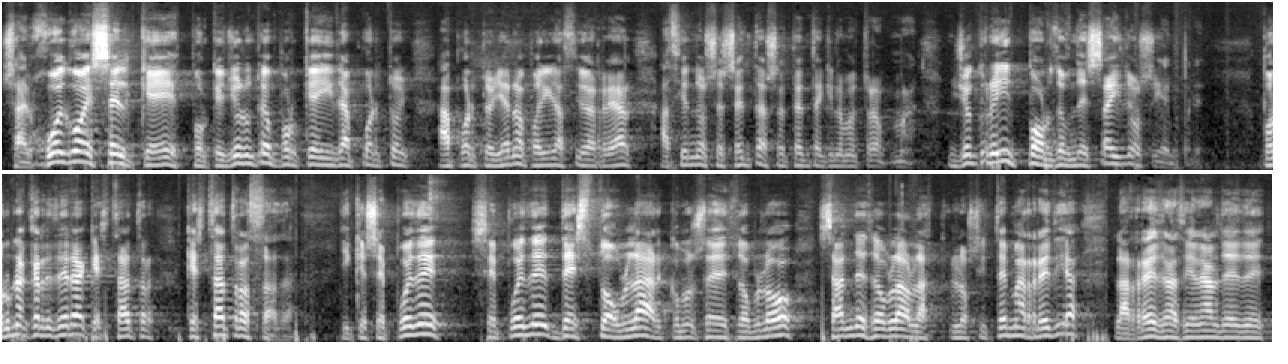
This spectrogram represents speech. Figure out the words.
O sea, el juego es el que es, porque yo no tengo por qué ir a Puerto, a Puerto Llano para ir a Ciudad Real haciendo 60 o 70 kilómetros más. Yo quiero ir por donde se ha ido siempre, por una carretera que está, que está trazada y que se puede, se puede desdoblar, como se desdobló, se han desdoblado los sistemas Redia, la Red Nacional de, de-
